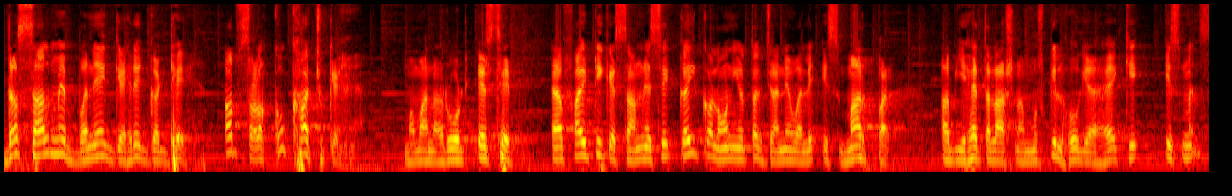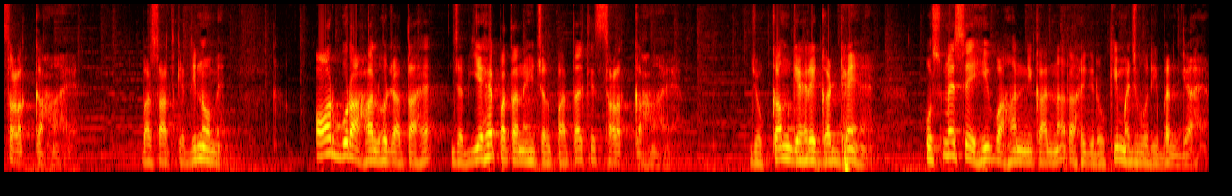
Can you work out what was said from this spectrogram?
दस साल में बने गहरे गड्ढे अब सड़क को खा चुके हैं। ममाना रोड स्थित एफआईटी के सामने से कई कॉलोनियों तक जाने वाले इस मार्ग पर अब यह तलाशना मुश्किल हो गया है कि इसमें सड़क कहाँ है। बरसात के दिनों में और बुरा हाल हो जाता है जब यह पता नहीं चल पाता कि सड़क कहाँ है। जो कम गहरे गड्ढे हैं, उसमें से ही वाहन निकालना राहगीरों की मजबूरी बन गया है।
